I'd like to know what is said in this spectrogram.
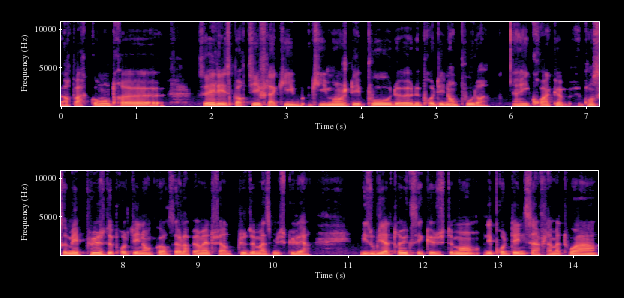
Alors par contre, euh, vous savez, les sportifs là, qui, mangent des pots de protéines en poudre, Hein, ils croient que consommer plus de protéines encore, ça va leur permettre de faire plus de masse musculaire. Mais ils oublient un truc, c'est que justement, les protéines, c'est inflammatoire.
